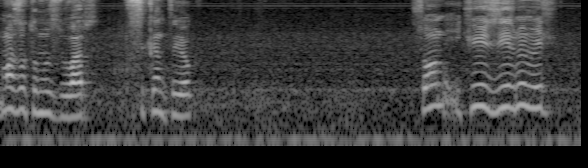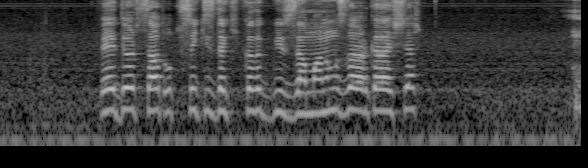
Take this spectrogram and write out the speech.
Mazotumuz var. Sıkıntı yok. Son 220 mil ve 4 saat 38 dakikalık bir zamanımız var arkadaşlar.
